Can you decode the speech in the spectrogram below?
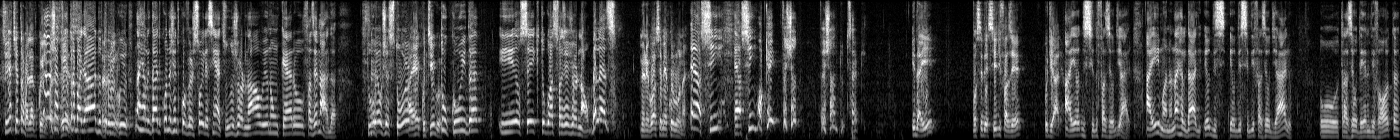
Você já tinha trabalhado com ele? Eu já vezes? tinha trabalhado, tranquilo. tranquilo. Na realidade, quando a gente conversou, ele assim, Edson, no jornal eu não quero fazer nada. Tu é o gestor. ah, é contigo? Tu cuida e eu sei que tu gosta de fazer jornal. Beleza. Meu negócio é minha coluna. É assim, é assim, ok, fechado. Fechado, tudo certo. E daí, você decide fazer o diário? Aí eu decido fazer o diário. Aí, mano, na realidade, eu, eu decidi fazer o diário, o, trazer o DN de volta,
